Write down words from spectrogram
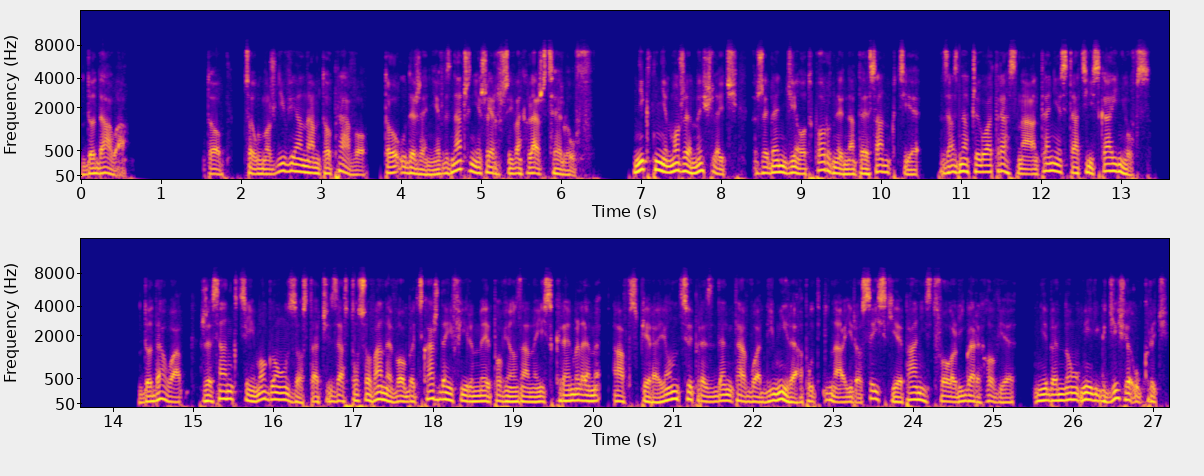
dodała. To, co umożliwia nam to prawo, to uderzenie w znacznie szerszy wachlarz celów. Nikt nie może myśleć, że będzie odporny na te sankcje, zaznaczyła Truss na antenie stacji Sky News. Dodała, że sankcje mogą zostać zastosowane wobec każdej firmy powiązanej z Kremlem, a wspierający prezydenta Władimira Putina i rosyjskie państwo oligarchowie nie będą mieli gdzie się ukryć.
